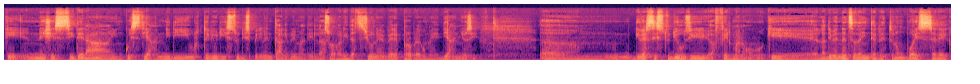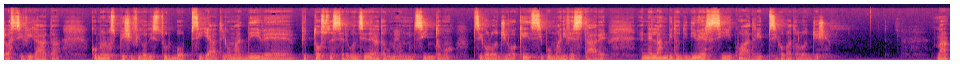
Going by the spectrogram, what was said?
che necessiterà in questi anni di ulteriori studi sperimentali prima della sua validazione vera e propria come diagnosi. Uh, diversi studiosi affermano che la dipendenza da internet non può essere classificata come uno specifico disturbo psichiatrico, ma deve piuttosto essere considerata come un sintomo psicologico che si può manifestare nell'ambito di diversi quadri psicopatologici. Ma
